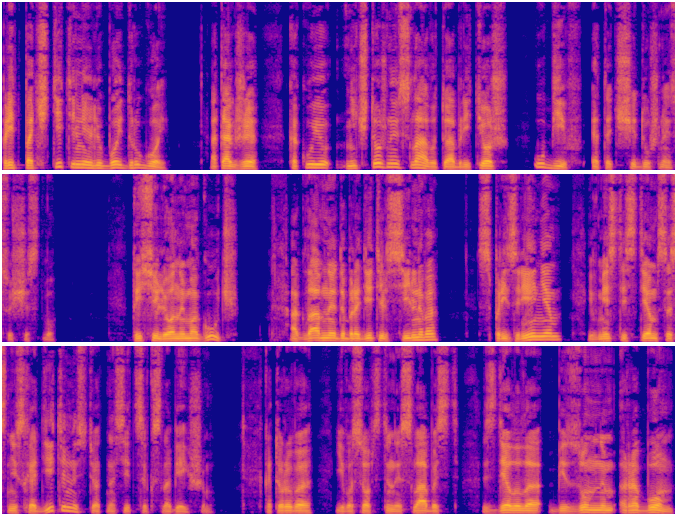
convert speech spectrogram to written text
предпочтительнее любой другой, а также какую ничтожную славу ты обретешь, убив это тщедушное существо. Ты силен и могуч, а главное добродетель сильного с презрением и вместе с тем со снисходительностью относиться к слабейшему, которого его собственная слабость сделала безумным рабом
